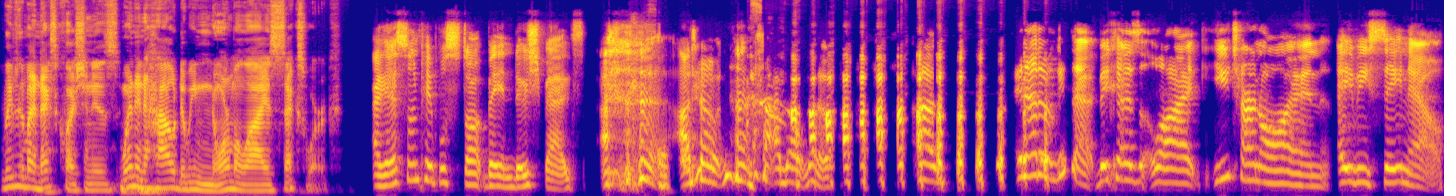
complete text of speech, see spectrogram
Leading to my next question is when and how do we normalize sex work? I guess when people stop being douchebags. I don't know. I don't know. Um, and I don't get that because like you turn on ABC now,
